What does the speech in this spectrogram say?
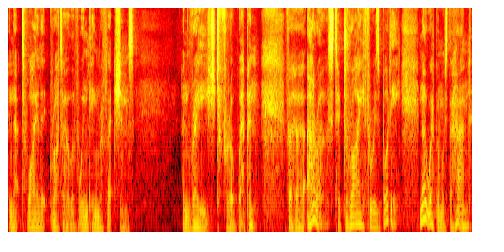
in that twilight grotto of winking reflections and raged for a weapon, for her arrows to dry through his body. No weapon was to hand,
